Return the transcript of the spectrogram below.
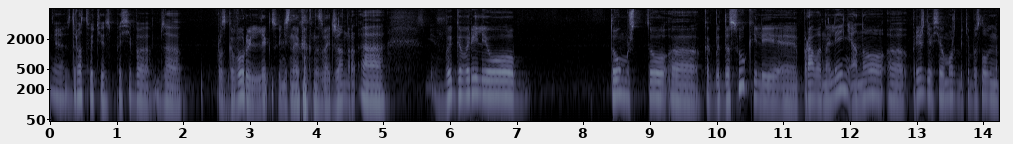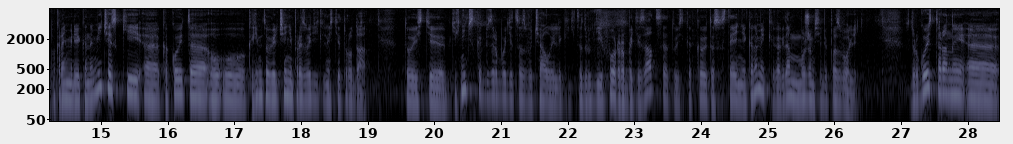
здравствуйте, спасибо за разговор или лекцию, не знаю, как назвать жанр. А, вы говорили о том, что э, как бы досуг или э, право на лень, оно э, прежде всего может быть обусловлено, по крайней мере, экономически э, какой-то, каким-то увеличением производительности труда. То есть э, техническая безработица звучала или какие-то другие формы, роботизация, то есть какое-то состояние экономики, когда мы можем себе позволить. С другой стороны, э,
